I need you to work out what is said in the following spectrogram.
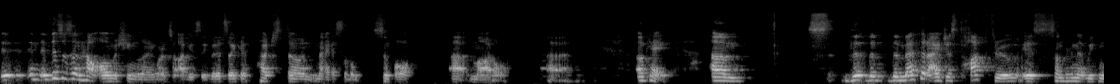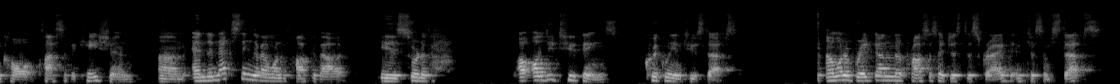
and, and, this isn't how all machine learning works, obviously, but it's like a touchstone, nice little simple uh, model. Uh, okay, um, the, the, the, method I just talked through is something that we can call classification. Um, and the next thing that I want to talk about is sort of, I'll, I'll do two things quickly in two steps. I want to break down the process I just described into some steps,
